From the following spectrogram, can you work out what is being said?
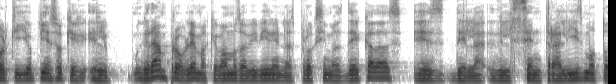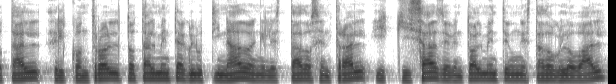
Porque yo pienso que el gran problema que vamos a vivir en las próximas décadas es del centralismo total, el control totalmente aglutinado en el Estado central y quizás eventualmente un Estado global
